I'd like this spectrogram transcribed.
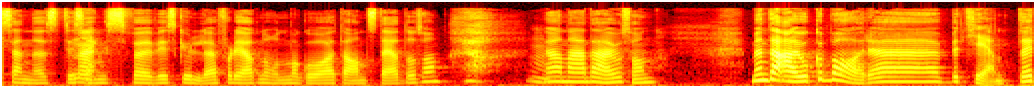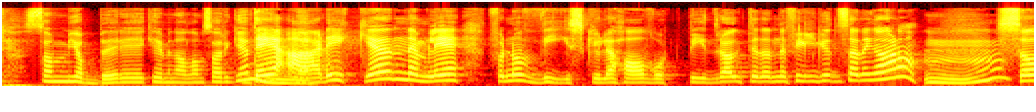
sendes til Nei. sengs før vi skulle fordi at noen må gå et annet sted og sånn. Ja, Mm. ja nei, det er jo sånn. Men det er jo ikke bare betjenter som jobber i kriminalomsorgen. Det er det ikke, nemlig. For når vi skulle ha vårt bidrag til denne Feel Good-sendinga her, da, Mm. så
